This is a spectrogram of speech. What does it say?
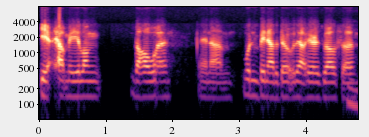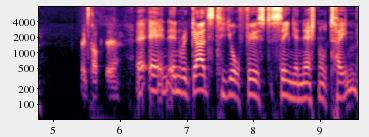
yeah helped me along the whole way, and um wouldn't have been able to do it without her as well. So. Mm big props there. And in regards to your first senior national team,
